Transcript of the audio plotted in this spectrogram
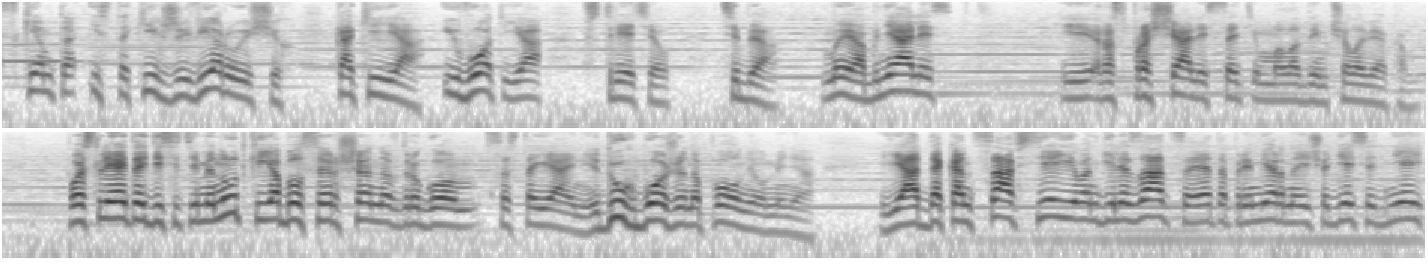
с кем-то из таких же верующих, как и я. И вот я встретил тебя. Мы обнялись, и распрощались с этим молодым человеком. После этой десятиминутки я был совершенно в другом состоянии. Дух Божий наполнил меня. Я до конца всей евангелизации, это примерно еще 10 дней,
